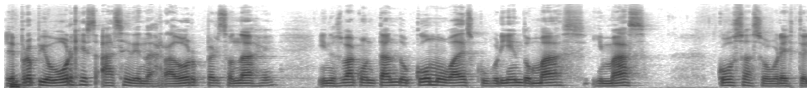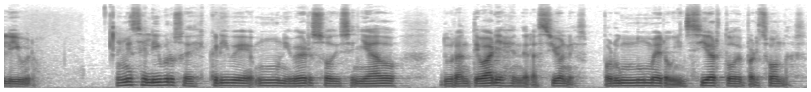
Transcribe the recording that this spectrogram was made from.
el propio Borges hace de narrador personaje y nos va contando cómo va descubriendo más y más cosas sobre este libro. En ese libro se describe un universo diseñado durante varias generaciones por un número incierto de personas,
